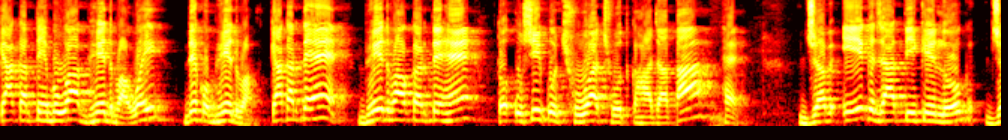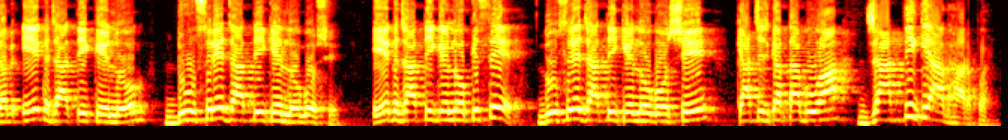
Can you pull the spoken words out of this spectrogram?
क्या करते हैं बुआ? भेदभाव। वही, देखो, भेदभाव। क्या करते हैं? भेदभाव करते हैं तो उसी को छुआछूत कहा जाता है। जब एक जाति के लोग, जब एक जाति के लोग दूसरे जाति के लोगों से, एक जाति के लोग किससे? दूसरे जाति के लोगों से। क्या चीज़ करता बुआ जाति के आधार पर।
